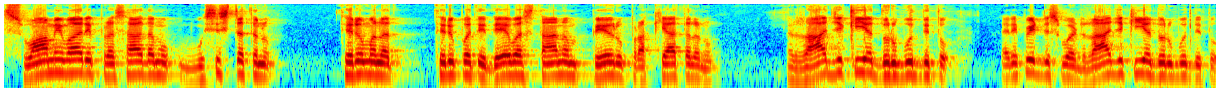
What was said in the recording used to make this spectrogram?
స్వామివారి ప్రసాదము విశిష్టతను తిరుమల తిరుపతి దేవస్థానం పేరు ప్రఖ్యాతలను రాజకీయ దుర్బుద్ధితో రిపీట్ దిస్ వర్డ్ రాజకీయ దుర్బుద్ధితో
